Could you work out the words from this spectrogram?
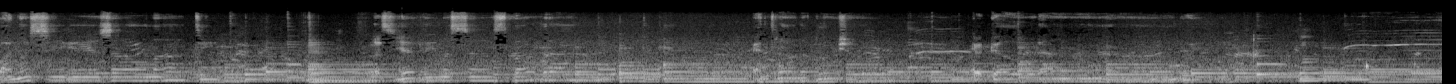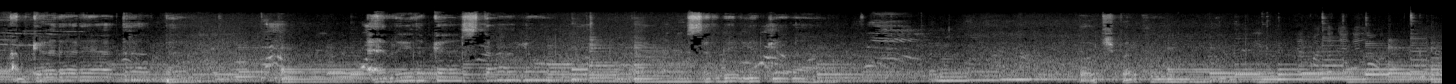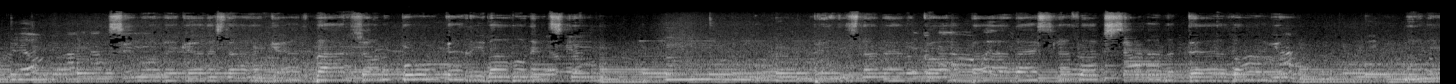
Quando chegues ao matinho, las lágrimas se esparran entre la pluja que caurà avui. Em quedaré atrapat, ebri d'aquesta llum, serviria acabar. Pots per tu. Sé molt bé que des d'aquest bar jo no puc arribar on ets tu. Però dins la meva copa veig reflexada la teva llum. Veuré.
